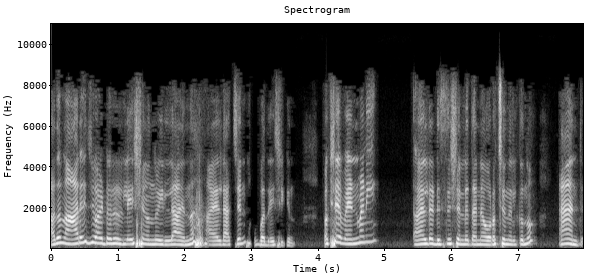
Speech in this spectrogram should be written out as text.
അത് മാരേജുമായിട്ട് ഒരു റിലേഷൻ ഒന്നും ഇല്ല എന്ന് അയാളുടെ അച്ഛൻ ഉപദേശിക്കുന്നു. പക്ഷെ വെൺമണി അയാളുടെ ഡിസിഷനിൽ തന്നെ ഉറച്ചു നിൽക്കുന്നു. And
